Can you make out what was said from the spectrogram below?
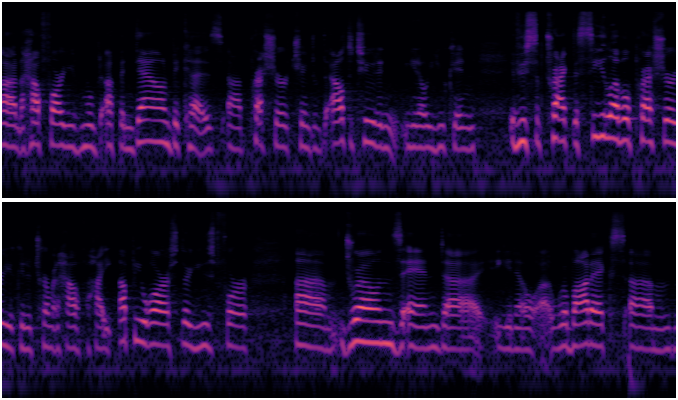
How far you've moved up and down because uh, pressure changes with altitude and you know you can if you subtract the sea level pressure you can determine how high up you are so they're used for um, drones and uh, you know uh, robotics, um,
